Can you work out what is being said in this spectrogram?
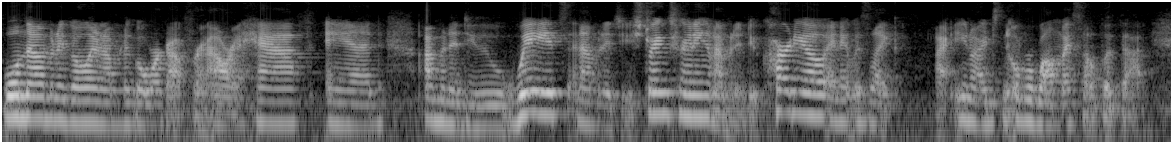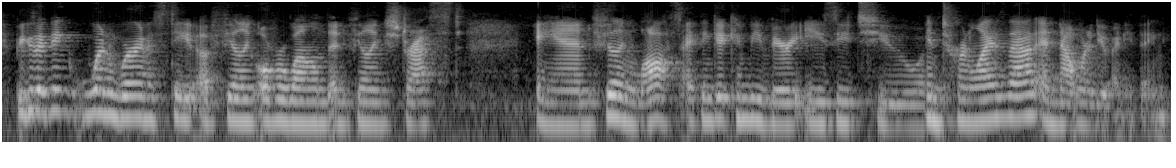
well, now I'm gonna go in and I'm gonna go work out for an hour and a half and I'm gonna do weights and I'm gonna do strength training and I'm gonna do cardio. And it was like, you know, I didn't overwhelm myself with that. Because I think when we're in a state of feeling overwhelmed and feeling stressed and feeling lost, I think it can be very easy to internalize that and not want to do anything.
